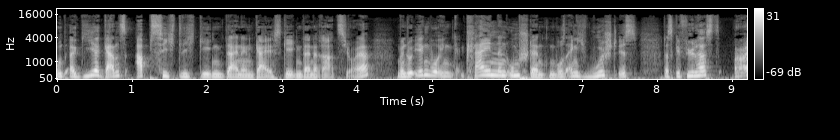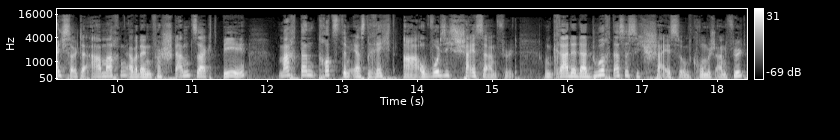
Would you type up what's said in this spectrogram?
und agier ganz absichtlich gegen deinen Geist, gegen deine Ratio, ja? Wenn du irgendwo in kleinen Umständen, wo es eigentlich wurscht ist, das Gefühl hast, oh, ich sollte A machen, aber dein Verstand sagt B, mach dann trotzdem erst recht A, obwohl es sich scheiße anfühlt. Und gerade dadurch, dass es sich scheiße und komisch anfühlt,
